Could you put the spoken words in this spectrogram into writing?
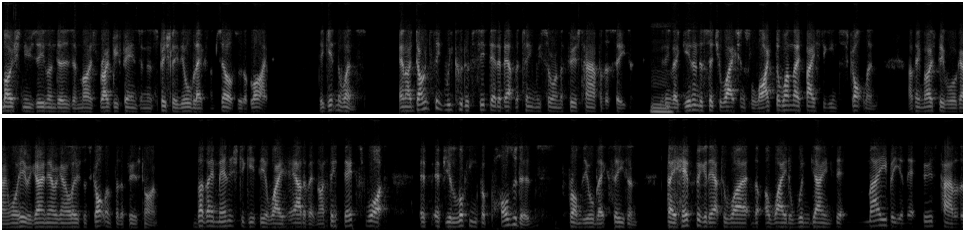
most New Zealanders and most rugby fans, and especially the All Blacks themselves, would have liked, they're getting the wins. And I don't think we could have said that about the team we saw in the first half of the season. Mm. I think they get into situations like the one they faced against Scotland. I think most people were going, well, here we go, now we're going to lose to Scotland for the first time. But they managed to get their way out of it. And I think that's what, if, if you're looking for positives – from the All Black season. They have figured out way, a way to win games that maybe in that first part of the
